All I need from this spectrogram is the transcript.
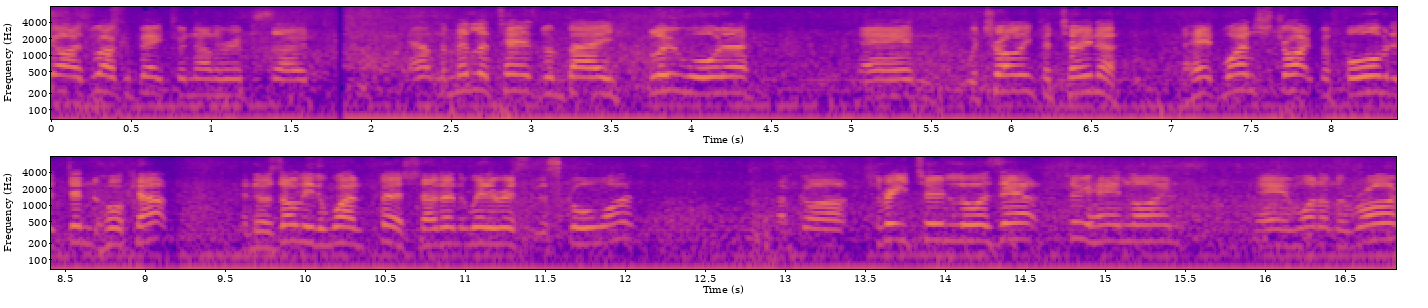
Guys, welcome back to another episode. Out in the middle of Tasman Bay, blue water, and we're trolling for tuna. I had one strike before, but it didn't hook up, and there was only the one fish, so I don't know where the rest of the school was. I've got three tuna lures out, two hand lines, and one on the rod,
